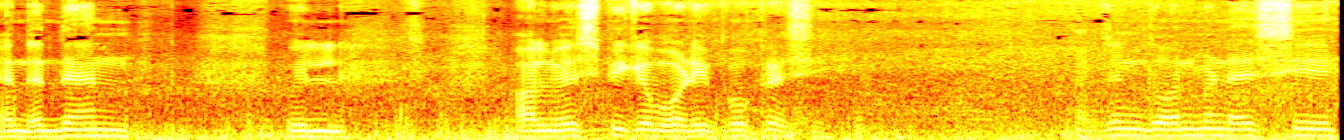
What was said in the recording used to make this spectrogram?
And then we'll always speak about hypocrisy. In government, I see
